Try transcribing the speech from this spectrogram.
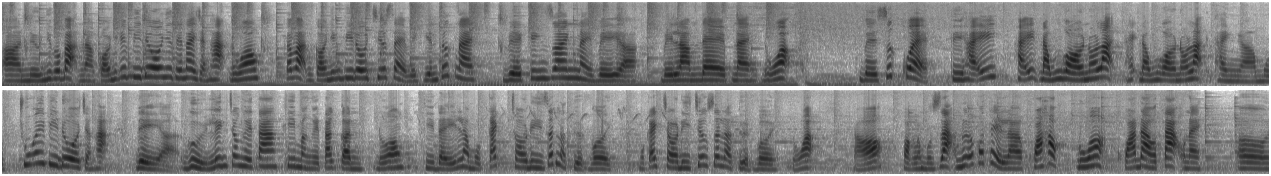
à, nếu như các bạn là có những cái video như thế này chẳng hạn đúng không? Các bạn có những video chia sẻ về kiến thức này, về kinh doanh này, về à, về làm đẹp này đúng không ạ? Về sức khỏe thì hãy hãy đóng gói nó lại, hãy đóng gói nó lại thành à, một chuỗi video chẳng hạn để à, gửi link cho người ta khi mà người ta cần đúng không? Thì đấy là một cách cho đi rất là tuyệt vời, một cách cho đi trước rất là tuyệt vời đúng không ạ? Đó, hoặc là một dạng nữa có thể là khóa học đúng không ạ? Khóa đào tạo này, Ờ,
